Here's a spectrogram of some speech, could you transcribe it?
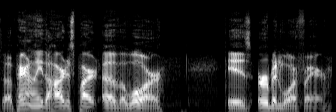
So apparently, the hardest part of a war is urban warfare.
